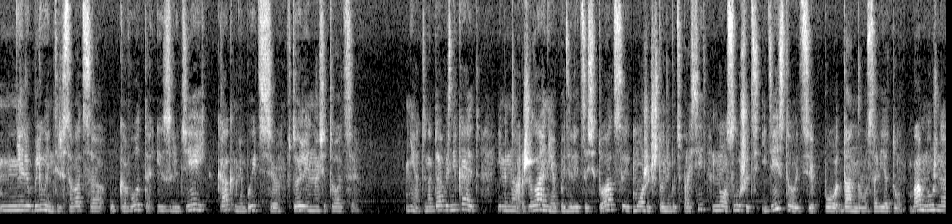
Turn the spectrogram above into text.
не люблю интересоваться у кого-то из людей, как мне быть в той или иной ситуации. Нет, иногда возникает именно желание поделиться ситуацией, может что-нибудь спросить, но слушать и действовать по данному совету вам нужно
